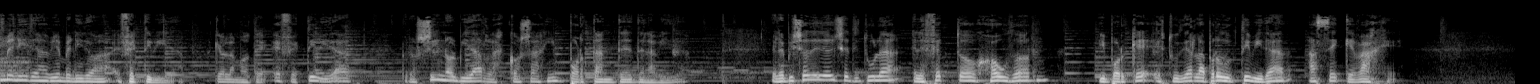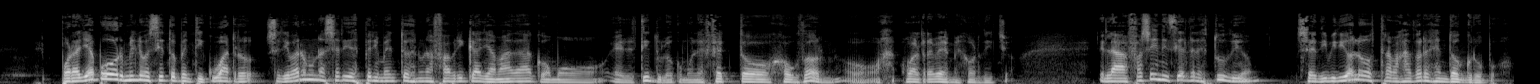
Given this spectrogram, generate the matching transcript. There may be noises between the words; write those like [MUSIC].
Bienvenida, bienvenido a Efectividad. Aquí hablamos de efectividad, pero sin olvidar las cosas importantes de la vida. El episodio de hoy se titula El efecto Hawthorne y por qué estudiar la productividad hace que baje. Por allá por 1924 se llevaron una serie de experimentos en una fábrica llamada como el título, como el efecto Hawthorne, o, o al revés, mejor dicho. En la fase inicial del estudio, se dividió a los trabajadores en dos grupos.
